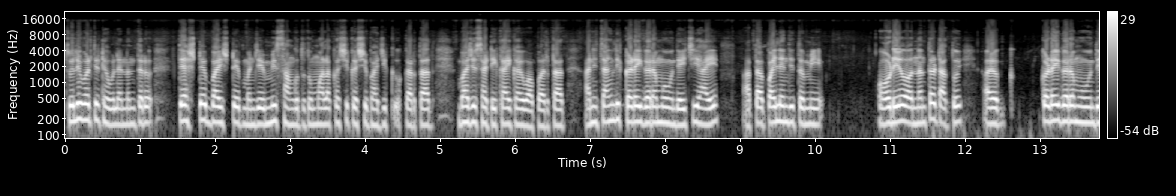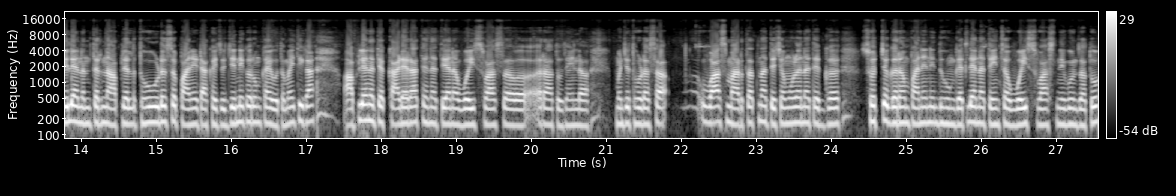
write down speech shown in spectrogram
चुलीवरती ठेवल्यानंतर त्या स्टेप बाय स्टेप म्हणजे मी सांगतो तुम्हाला कशी कशी भाजी करतात. भाजीसाठी काय काय वापरतात. आणि चांगली कढई गरम होऊन द्यायची आहे. आता पहिल्यांदा तर मी ऑडिओ नंतर टाकतोय. आहे कढई गरम होऊन दिल्यानंतर ना आपल्याला थोडंसं पाणी टाकायचं जेणेकरून काय होतं माहिती का? आपल्याला त्या काड्या राहते ना त्यांना वैश्वास राहतो त्यांना. म्हणजे थोडासा वास मारतात ना त्याच्यामुळे ना त्या ग स्वच्छ गरम पाण्याने धुवून घेतल्या ना त्यांचा वैश्वास निघून जातो.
